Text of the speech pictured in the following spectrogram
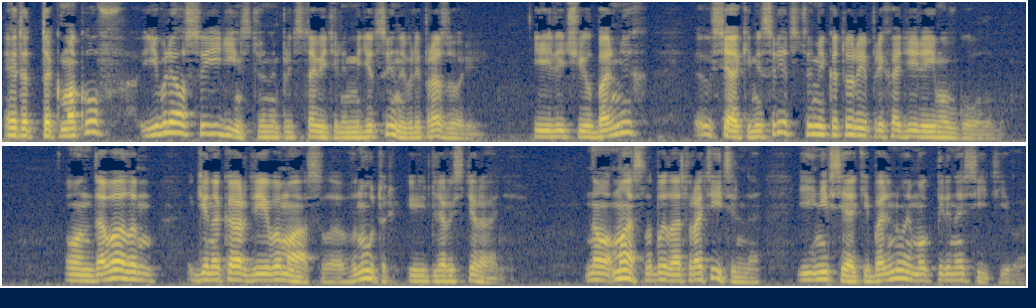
Этот Токмаков являлся единственным представителем медицины в Лепрозории и лечил больных всякими средствами, которые приходили ему в голову. Он давал им генокардиево масло внутрь и для растирания. Но масло было отвратительно, и не всякий больной мог переносить его.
